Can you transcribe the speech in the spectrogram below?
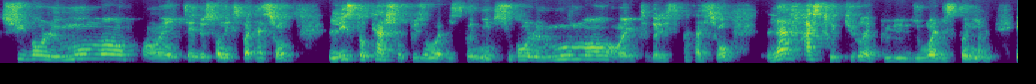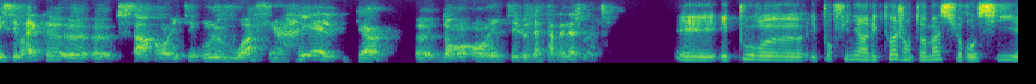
suivant le moment en réalité de son exploitation, les stockages sont plus ou moins disponibles. Souvent, le moment en été de l'exploitation, l'infrastructure est plus ou moins disponible. Et c'est vrai que euh, euh, ça, en été, on le voit, c'est un réel gain euh, dans en été le data management. Et, et pour, et pour finir avec toi, Jean-Thomas, sur aussi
